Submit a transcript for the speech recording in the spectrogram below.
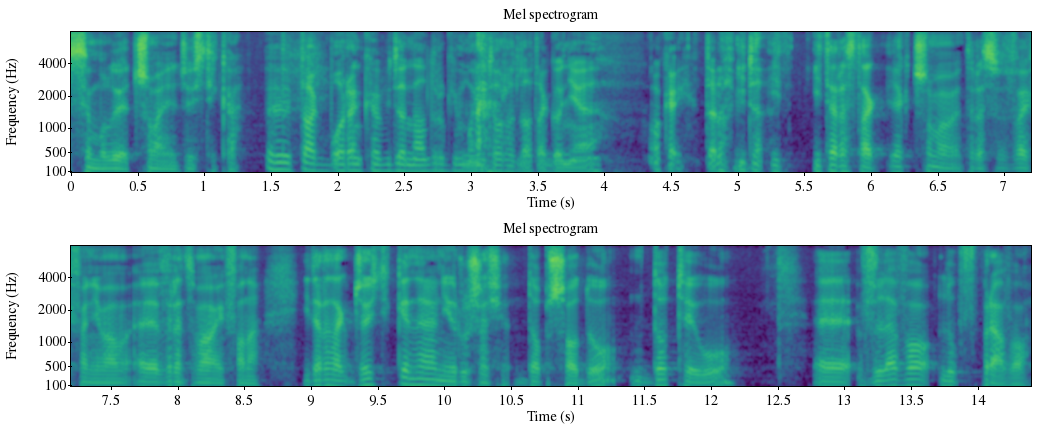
symuluje trzymanie joysticka. Yy, tak, bo rękę widzę na drugim monitorze, dlatego nie. Okej, okay, teraz widzę. I, i, I, teraz tak, jak trzymamy, teraz w iPhone mam, e, w ręce mam iPhone'a. I teraz tak, joystick generalnie rusza się do przodu, do tyłu, e, w lewo lub w prawo.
